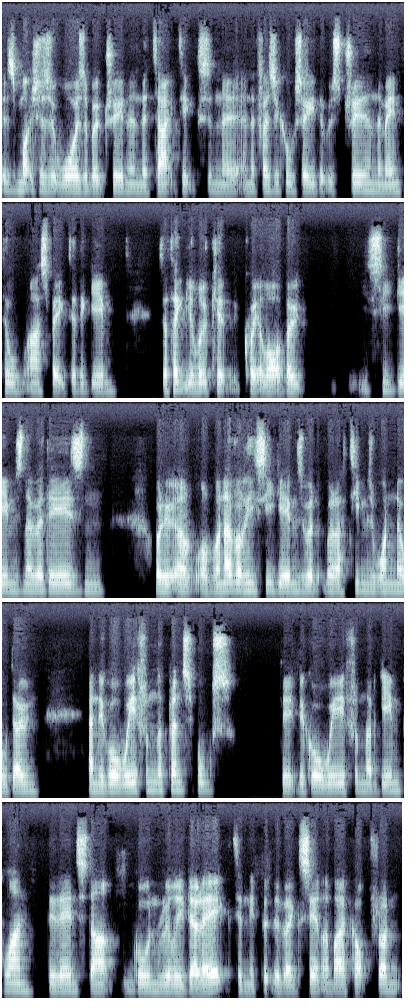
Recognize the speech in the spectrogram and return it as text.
as much as it was about training the tactics and the and the physical side. It was training the mental aspect of the game. So I think you look at quite a lot about you see games nowadays and or, or, whenever you see games where, where a team's one nil down and they go away from the principles. They, they go away from their game plan. They then start going really direct and they put the big centre back up front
